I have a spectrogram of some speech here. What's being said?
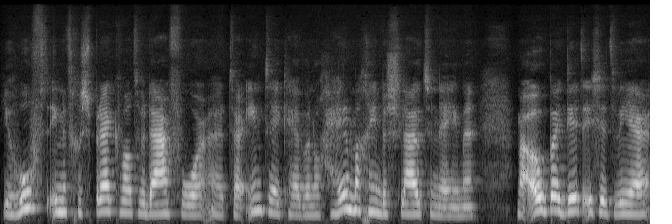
Je hoeft in het gesprek wat we daarvoor uh, ter intake hebben nog helemaal geen besluit te nemen. Maar ook bij dit is het weer,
